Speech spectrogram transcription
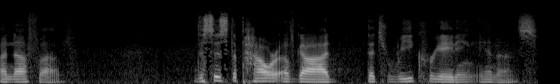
enough of. This is the power of God that's recreating in us.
